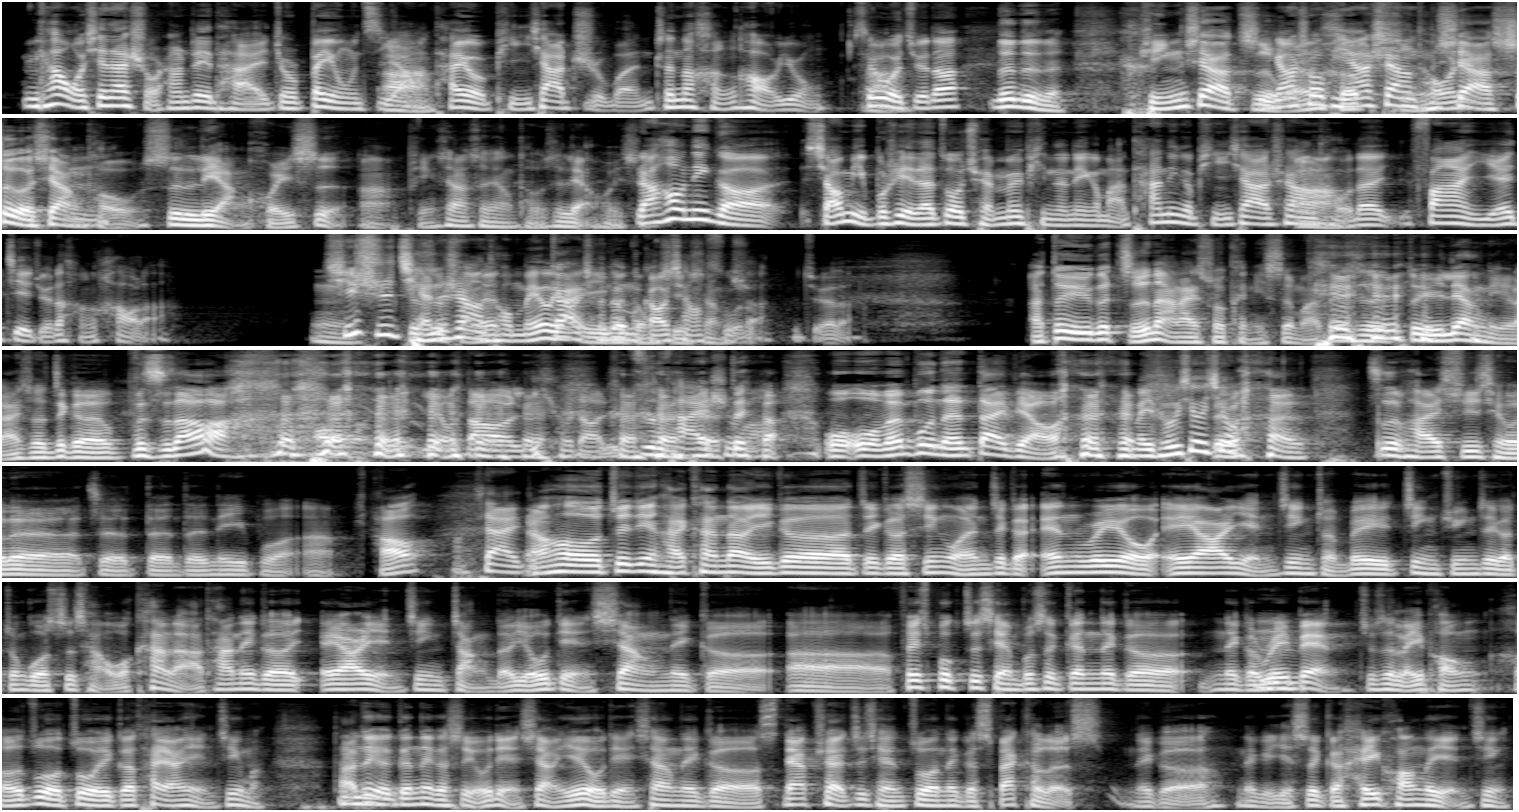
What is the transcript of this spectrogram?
你看我现在手上这台就是备用机啊，它有屏下指纹，真的很好用。所以我觉得，对对对，屏下指纹你刚说屏下摄像头，屏下摄像头是两回事啊，屏下摄像头是两回事。然后那个小米不是也在做全面屏的那个嘛？它那个屏下摄像头的方案也解决的很好了。其实前置摄像头没有要求那么高像素的，我觉得。啊，对于一个直男来说肯定是嘛，但是对于靓女来说，这个不知道啊。有道理，有道理。自拍是吧？我我们不能代表美图秀秀 自拍需求的这的的那一波啊。好，下一个。然后最近还看到一个这个新闻，这个 Nreal AR 眼镜准备进军这个中国市场。我看了啊，它那个 AR 眼镜长得有点像那个呃，Facebook 之前不是跟那个那个 Ray Ban 就是雷朋合作做一个太阳眼镜嘛？它这个跟那个是有点像，也有点像那个 Snapchat 之前做。那个 Speculous，那个那个也是个黑框的眼镜，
